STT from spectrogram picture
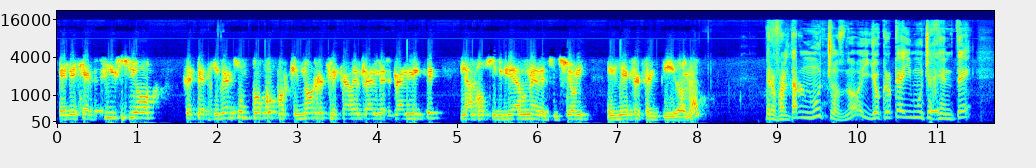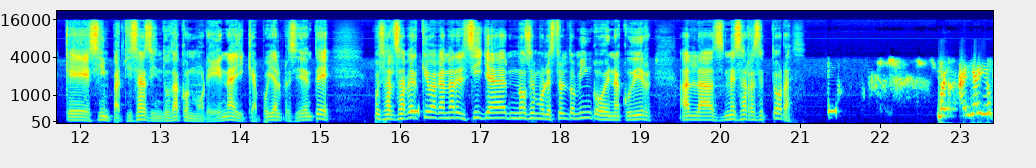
el, ejercicio se tergiverse un poco porque no reflejaba realmente la posibilidad de una decisión en ese sentido, ¿no? Pero faltaron muchos, ¿no? Y yo creo que hay mucha gente que simpatiza sin duda con Morena y que apoya al presidente pues al saber que iba a ganar el sí ya no se molestó el domingo en acudir a las mesas receptoras. Bueno, ahí hay un,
